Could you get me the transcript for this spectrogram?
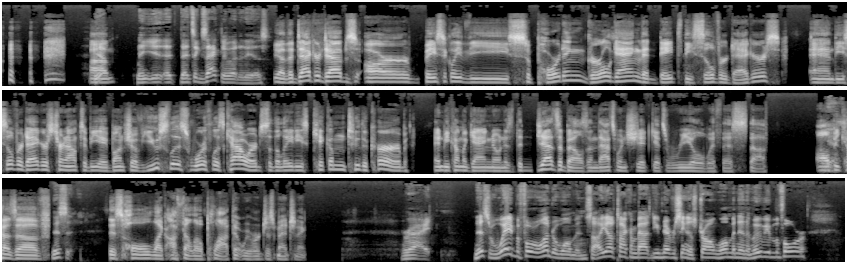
um mean, That's exactly what it is. yeah the dagger debs are basically the supporting girl gang that dates the silver daggers and the silver daggers turn out to be a bunch of useless worthless cowards so the ladies kick them to the curb and become a gang known as the Jezebels, and that's when shit gets real with this stuff. All Yes. because of This this whole like Othello plot that we were just mentioning. right. This is way before Wonder Woman. So y'all talking about you've never seen a strong woman in a movie before?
